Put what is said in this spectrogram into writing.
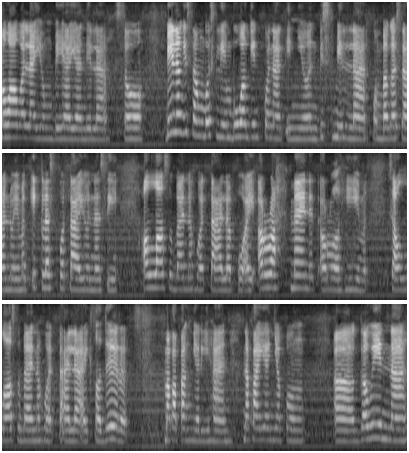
mawawala yung biyaya nila. So, bilang isang Muslim, buwagin po natin yun. Bismillah. Kumbaga sa ano, eh, mag-iklas po tayo na si Allah subhanahu wa ta'ala po ay Ar-Rahman at Ar-Rahim. Sa Allah subhanahu wa ta'ala ay Qadir, makapangyarihan, na kaya niya pong ah, gawin na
